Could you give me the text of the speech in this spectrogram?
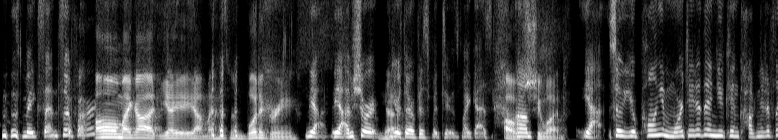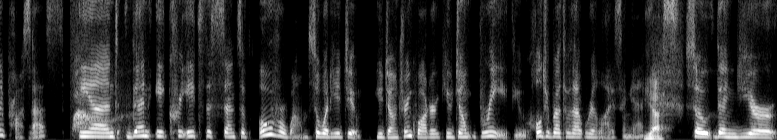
This make sense so far? oh my God. Yeah, yeah, yeah. My husband would agree. Yeah, yeah, I'm sure Yeah. your therapist would too, is my guess. Oh, Um, she would. Yeah. So you're pulling in more data than you can cognitively process. And then it creates this sense of overwhelm. So what do you do? You don't drink water, you don't breathe, you hold your breath without realizing it. Yes. So then your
